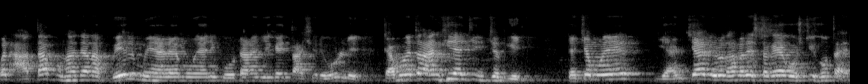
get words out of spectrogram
पण आता पुन्हा त्यांना बेल मिळाल्यामुळे आणि कोर्टाने जे काही ताशेरे ओढले त्यामुळे तर आणखी यांची इज्जत गेली. त्याच्यामुळे यांच्या विरोधामध्ये सगळ्या गोष्टी होत आहेत.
